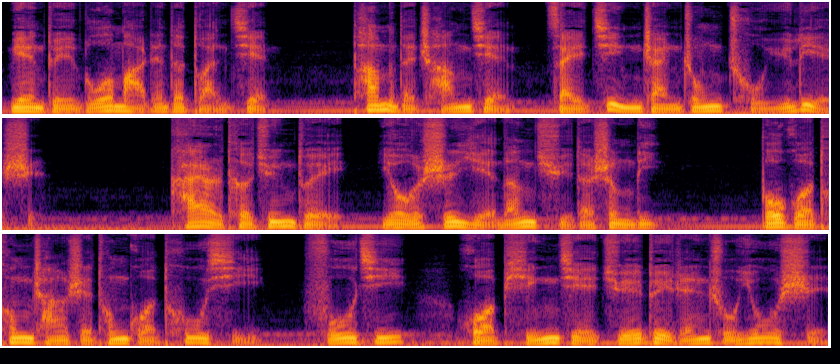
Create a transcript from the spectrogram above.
面对罗马人的短剑，他们的长剑在近战中处于劣势。凯尔特军队有时也能取得胜利，不过通常是通过突袭、伏击或凭借绝对人数优势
